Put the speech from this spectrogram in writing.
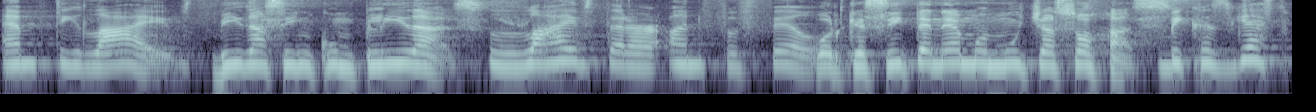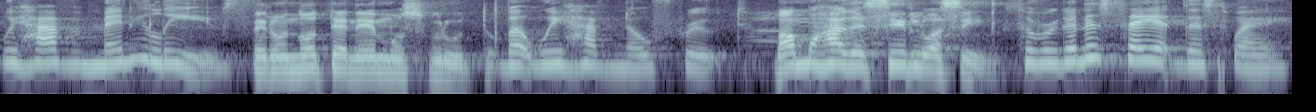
empty lives, vidas incumplidas, lives that are unfulfilled. porque sí tenemos muchas hojas, Because yes, we have many leaves, pero no tenemos fruto. but we have no fruit. Vamos a decirlo así. So we're going to say it this way.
